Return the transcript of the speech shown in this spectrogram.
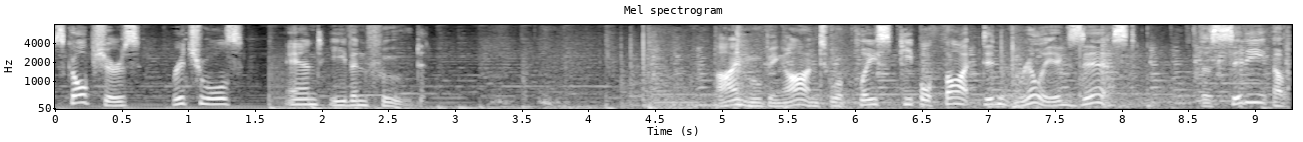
sculptures, rituals, and even food. I'm moving on to a place people thought didn't really exist. The city of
